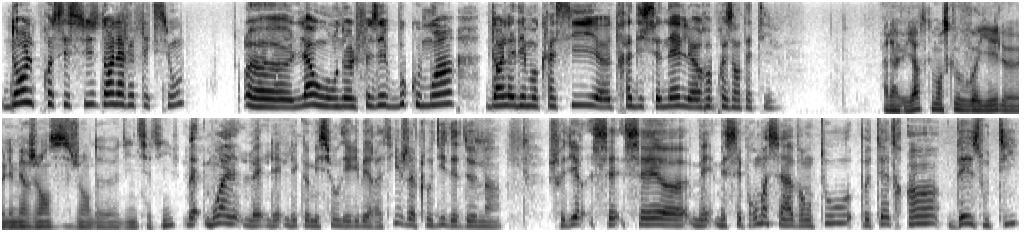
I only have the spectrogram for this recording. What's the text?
dans le processus, dans la réflexion, euh, là où on le faisait beaucoup moins dans la démocratie euh, traditionnelle représentative. Alain Vuillard, comment est-ce que vous voyez l'émergence de ce genre d'initiative? Ben, Moi, les, commissions délibératives, j'applaudis des deux mains. Je veux dire, c'est, euh, mais, mais c'est pour moi, c'est avant tout peut-être un des outils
